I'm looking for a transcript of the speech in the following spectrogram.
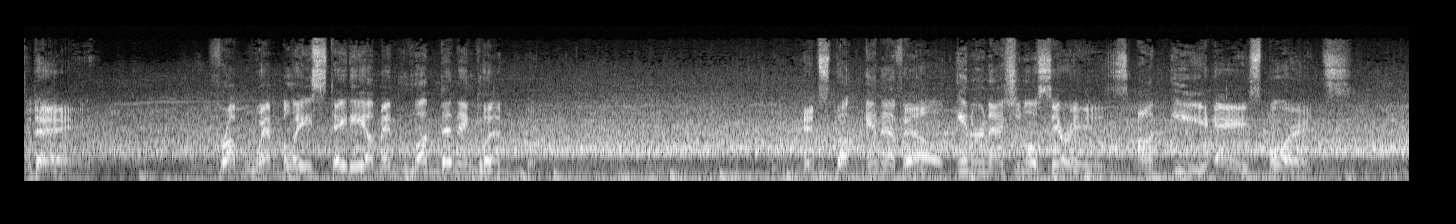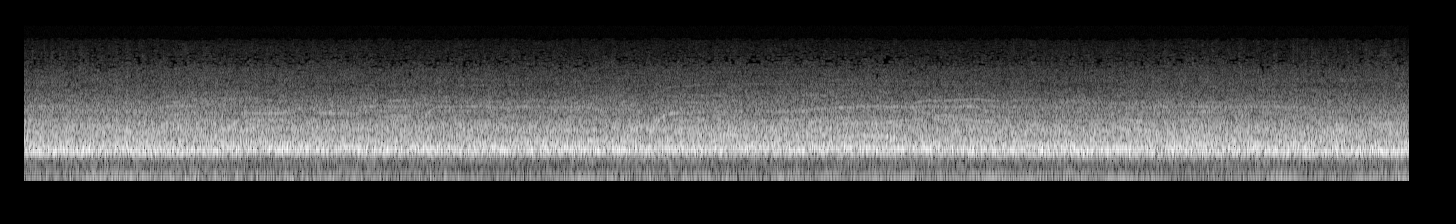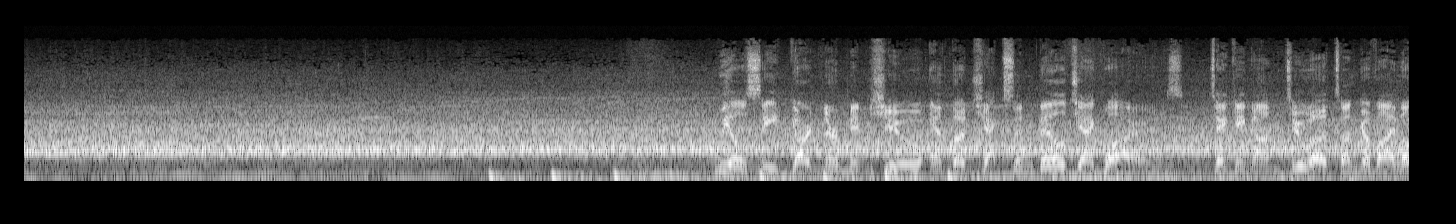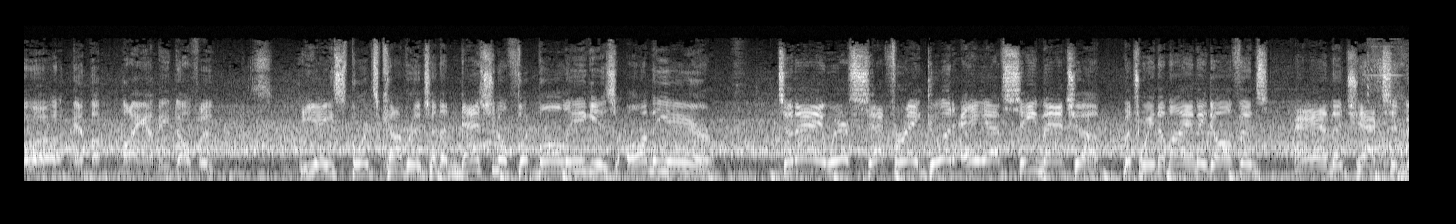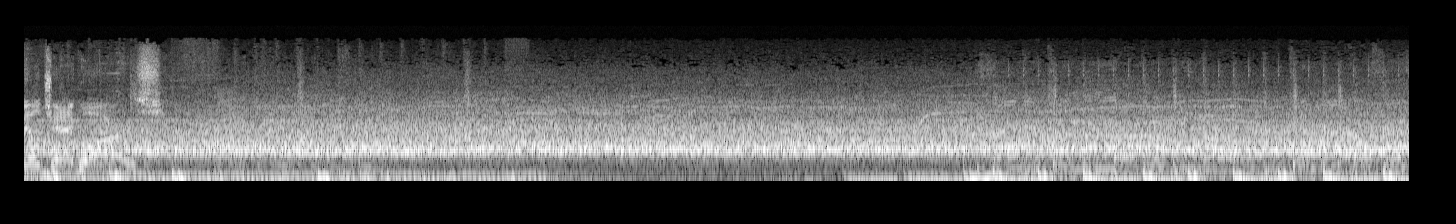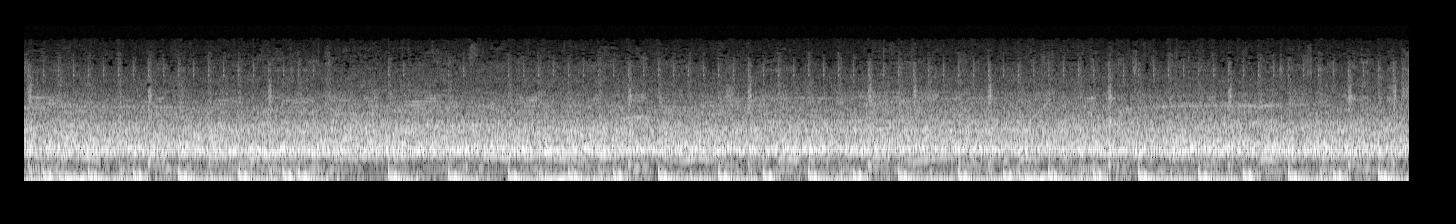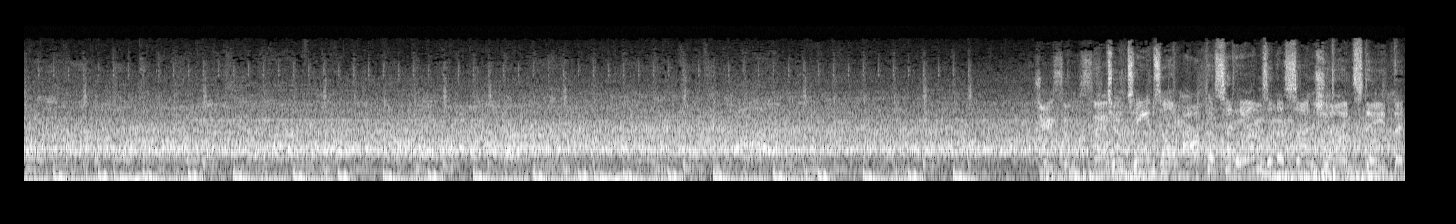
Today, from Wembley Stadium in London, England, it's the NFL International Series on EA Sports. See Gardner Minshew and the Jacksonville Jaguars taking on Tua Tagovailoa and the Miami Dolphins. EA Sports coverage of the National Football League is on the air. Today, we're set for a good AFC matchup between the Miami Dolphins and the Jacksonville Jaguars.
